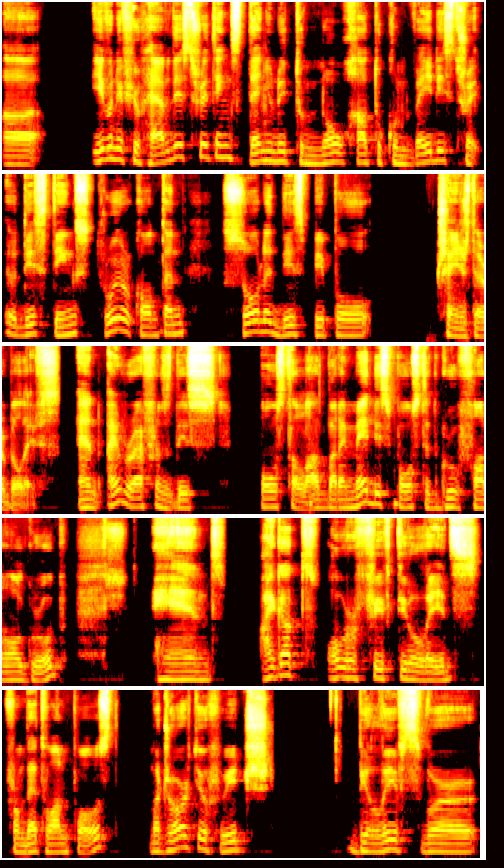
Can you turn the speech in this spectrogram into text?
uh, even if you have these three things, then you need to know how to convey these three, uh, these things through your content so that these people change their beliefs. And I reference this post a lot, but I made this post at Group Funnel Group, and I got over 50 leads from that one post, majority of which beliefs were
